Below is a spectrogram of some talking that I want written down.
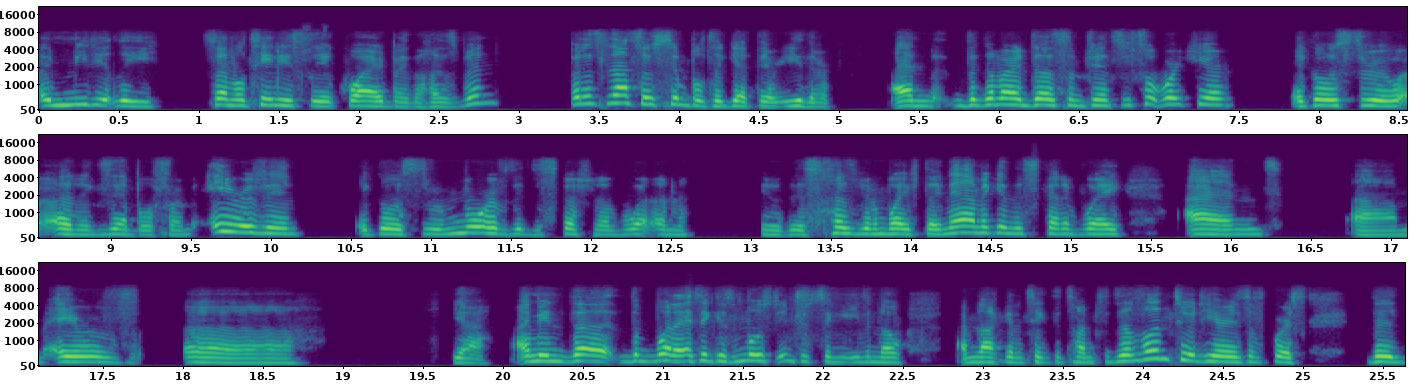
immediately simultaneously acquired by the husband. But it's not so simple to get there either. And the Gemara does some fancy footwork here. It goes through an example from Eruvin. It goes through more of the discussion of what an you know this husband wife dynamic in this kind of way, and um, Eruv. Uh, yeah, I mean the the what I think is most interesting, even though I'm not going to take the time to delve into it here, is of course the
